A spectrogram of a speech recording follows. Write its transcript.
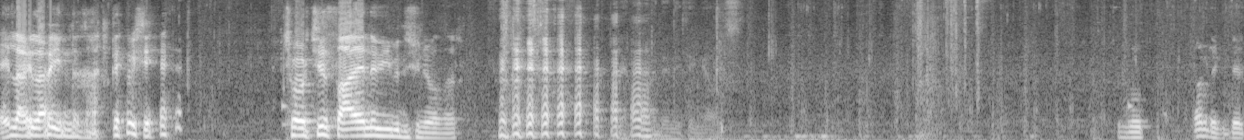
El ayları indi kalp demiş. Churchill sayende gibi düşünüyorlar. Lootlar da gidelim.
